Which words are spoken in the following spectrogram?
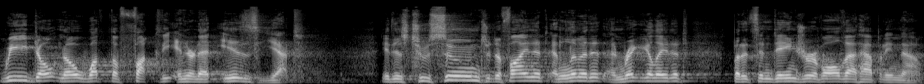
We don't know what the fuck the internet is yet. It is too soon to define it and limit it and regulate it, but it's in danger of all that happening now.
